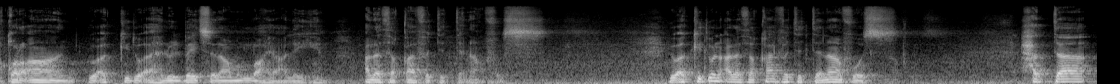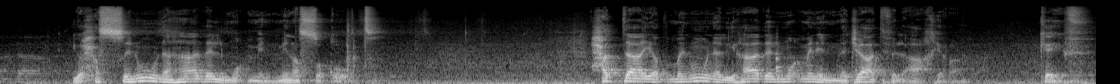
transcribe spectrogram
القرآن يؤكد أهل البيت سلام الله عليهم على ثقافة التنافس؟ يؤكدون على ثقافة التنافس حتى يحصنون هذا المؤمن من السقوط. حتى يضمنون لهذا المؤمن النجاة في الآخرة. كيف؟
